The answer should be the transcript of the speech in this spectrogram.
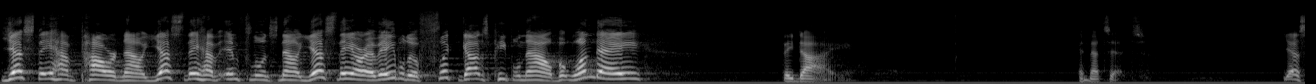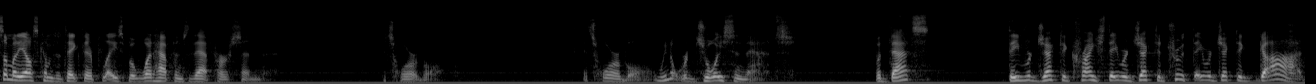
Yes, they have power now. Yes, they have influence now. Yes, they are able to afflict God's people now. But one day, they die and that's it. Yeah, somebody else comes to take their place, but what happens to that person? It's horrible. It's horrible. We don't rejoice in that. But that's, they rejected Christ, they rejected truth, they rejected God.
